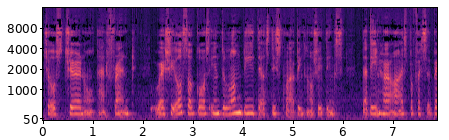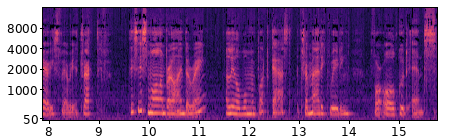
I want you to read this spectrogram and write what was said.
Jo's journal and friend, where she also goes into long details describing how she thinks that in her eyes Professor Bhaer is very attractive. This is Small Umbrella in the Rain, a Little Woman podcast, a dramatic reading for all good ends.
